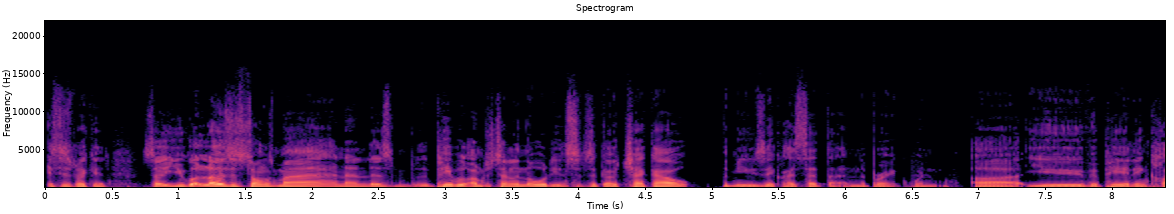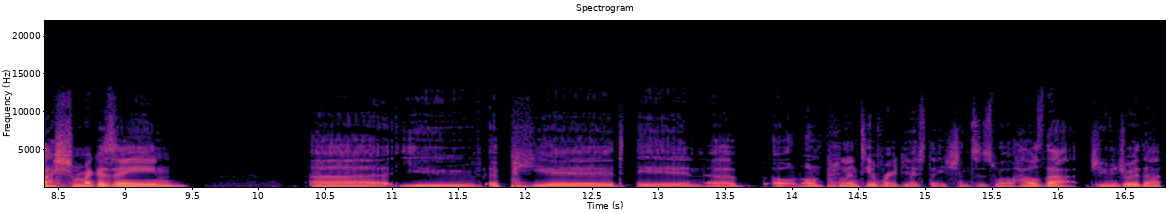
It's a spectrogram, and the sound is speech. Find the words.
this is wicked. So you've got loads of songs, man, and there's people. I'm just telling the audience to go check out the music. I said that in the break when uh, you've appeared in Clash magazine. Uh, you've appeared in uh, on, on plenty of radio stations as well. How's that? Do you enjoy that?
